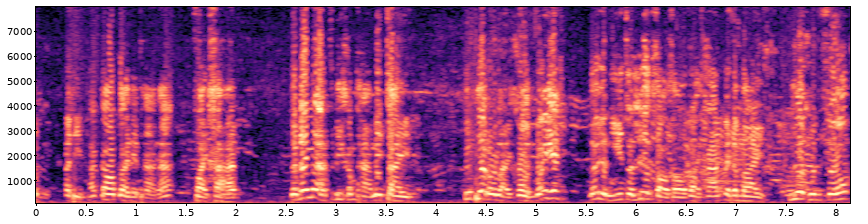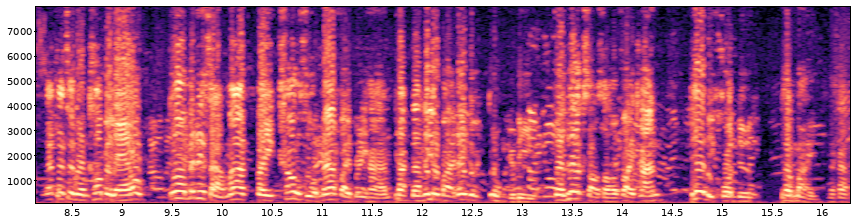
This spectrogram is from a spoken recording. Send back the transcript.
น อดีตพรรคก้าวไกลในฐานะฝ่ายค้านดังนั้นมันอาจจะมีคำถามในใจเพื่อนๆเราหลายคนว่าเอ๊ะแล้วอย่างนี้จะเลือกสสฝ่ายค้านไปทำไม เลือกคุณโฟกและถ้าจะโดนเข้าไปแล้ว ก็ไม่ได้สามารถไปเข้าส่วนหน้าฝ่ายบริหารผลักดันนโยบายได้โดยตรงอยู่ดีจะเลือกสสฝ่ายค้านเพิ่มอีกคนหนึ่ง ทำไมนะครับ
